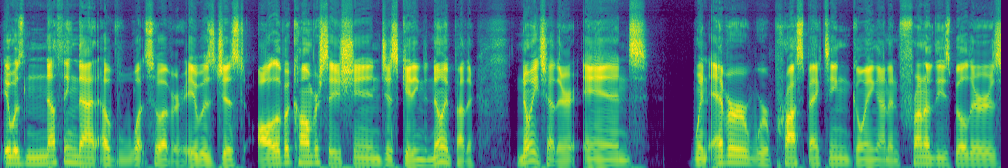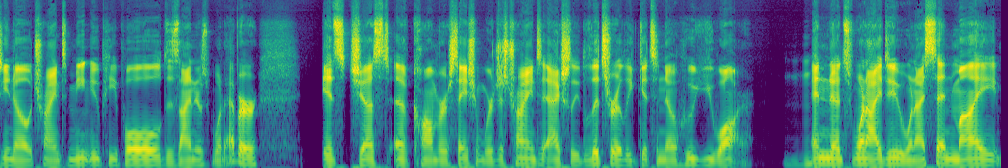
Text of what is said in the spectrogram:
it was nothing that of whatsoever. It was just all of a conversation, just getting to know each other, know each other, and whenever we're prospecting, going on in front of these builders, you know, trying to meet new people, designers, whatever, it's just a conversation. We're just trying to actually literally get to know who you are. Mm-hmm. And that's what I do when I send my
